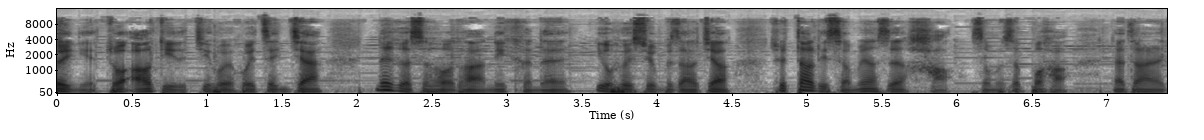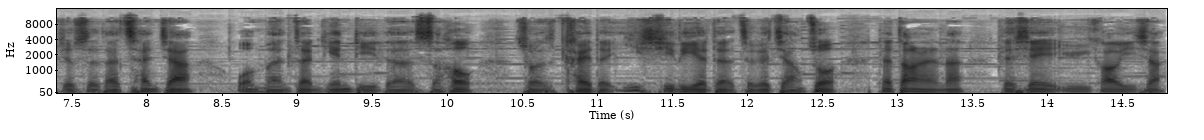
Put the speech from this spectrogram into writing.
对你做奥迪的机会会增加，那个时候的话，你可能又会睡不着觉。所以到底什么样是好，什么是不好？那当然就是在参加我们在年底的时候所开的一系列的这个讲座。那当然呢，得先也预告一下，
